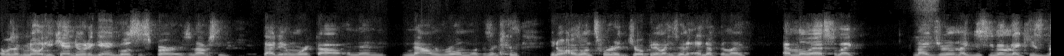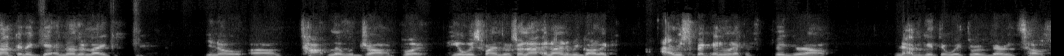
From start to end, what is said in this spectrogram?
it was like, no, he can't do it again. Goes to Spurs, and obviously that didn't work out. And then now Roma, because like, you know, I was on Twitter joking about he's going to end up in like MLS or like Nigerian, like you know, like he's not going to get another like, you know, uh, top level job. But he always finds way. So not and not in regard like I respect anyone that can figure out navigate their way through a very tough,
